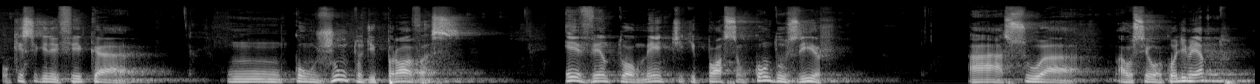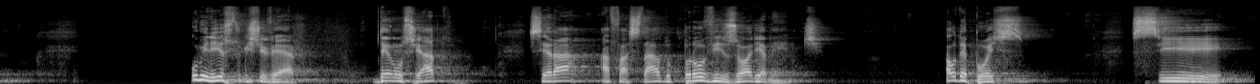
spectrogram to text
o que significa um conjunto de provas, eventualmente que possam conduzir à sua, ao seu acolhimento, o ministro que estiver denunciado será afastado provisoriamente. Ao depois, se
